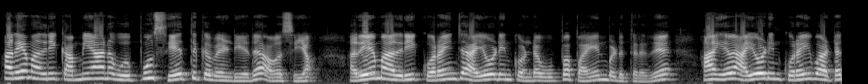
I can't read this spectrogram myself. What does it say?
அதே மாதிரி கம்மியான உப்பும் சேர்த்துக்க வேண்டியது அவசியம். அதே மாதிரி குறைஞ்ச அயோடின் கொண்ட உப்பை பயன்படுத்துறது. ஆகியவை அயோடின் குறைபாட்டை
